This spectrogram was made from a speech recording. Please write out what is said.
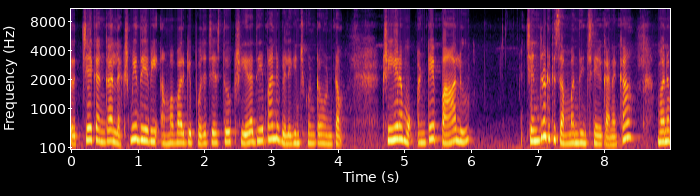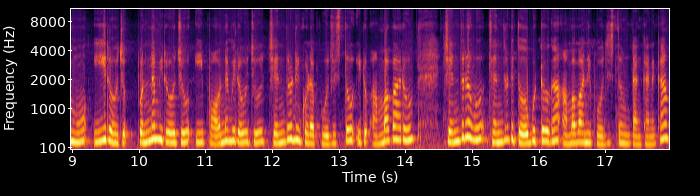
ప్రత్యేకంగా లక్ష్మీదేవి అమ్మవారికి పూజ చేస్తూ క్షీరదీపాన్ని వెలిగించుకుంటూ ఉంటాం. క్షీరము అంటే పాలు చంద్రుడికి సంబంధించినవి కనుక మనము ఈ రోజు పున్నమి రోజు ఈ పౌర్ణమి రోజు చంద్రుడిని కూడా పూజిస్తూ ఇటు అమ్మవారు చంద్రువు చంద్రుడి తోబుట్టువుగా అమ్మవారిని పూజిస్తూ ఉంటాం కనుక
